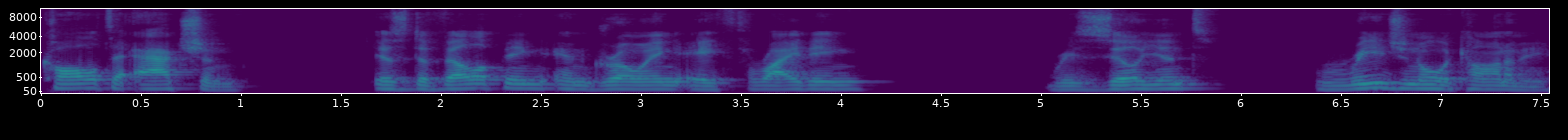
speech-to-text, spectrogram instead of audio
call to action is developing and growing a thriving, resilient, regional economy.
